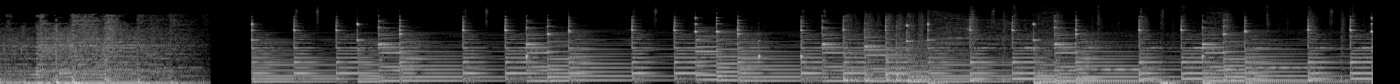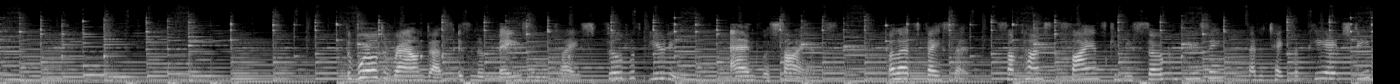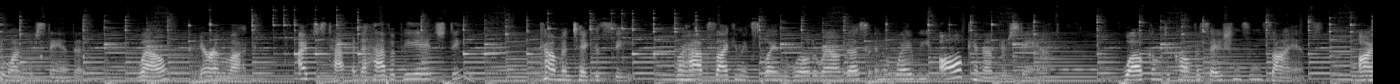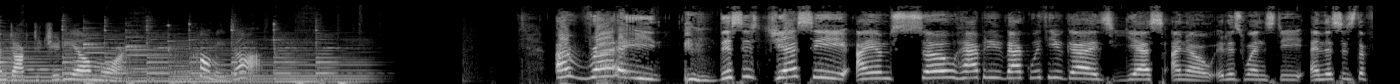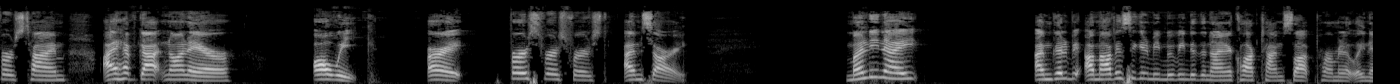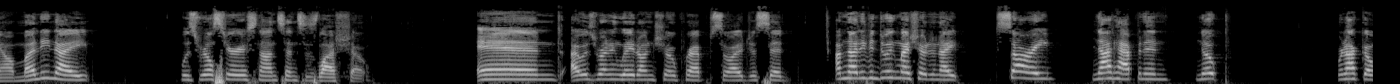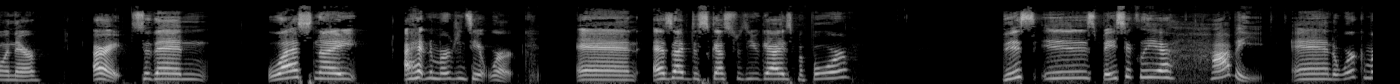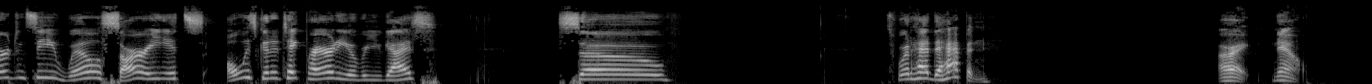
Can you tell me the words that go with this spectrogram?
The world around us is an amazing place filled with beauty and with science. But let's face it, sometimes science can be so confusing that it takes a PhD to understand it. Well, you're in luck. I just happen to have a PhD. Come and take a seat. Perhaps I can explain the world around us in a way we all can understand. Welcome to Conversations in Science. I'm Dr. Judy L. Mohr. Call me Doc. All right. this is Jessie. I am so happy to be back with you guys. Yes, I know it is Wednesday, and this is the first time I have gotten on air all week. All right. First, first, first, I'm sorry. Monday night, I'm gonna be. I'm obviously gonna be moving to the nine o'clock time slot permanently now. Monday night was real serious nonsense's last show, and I was running late on show prep, so I just said I'm not even doing my show tonight. Sorry, not happening. Nope. We're not going there. All right. So then last night I had an emergency at work. And as I've discussed with you guys before, this is basically a hobby. And a work emergency, well, sorry, it's always going to take priority over you guys. So it's what had to happen. All right. Now,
